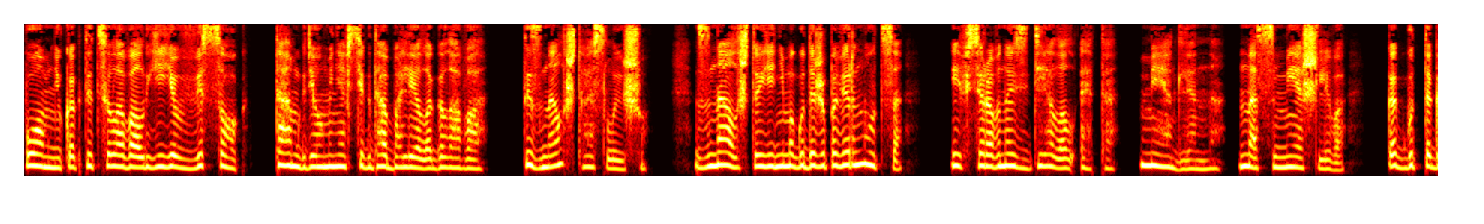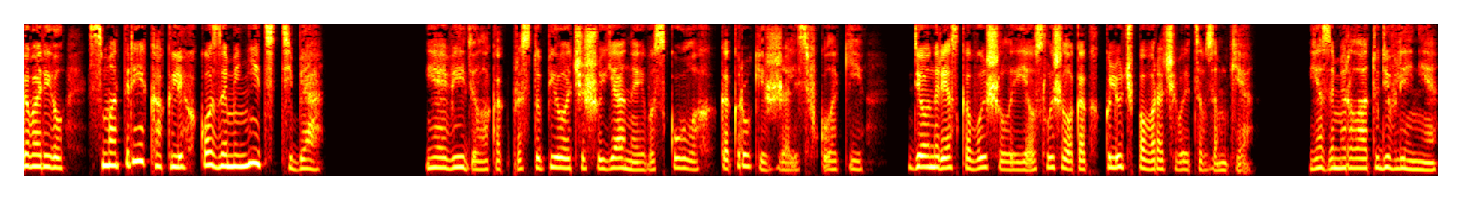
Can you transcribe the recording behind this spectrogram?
помню, как ты целовал ее в висок, там, где у меня всегда болела голова. Ты знал, что я слышу знал, что я не могу даже повернуться, и все равно сделал это медленно, насмешливо, как будто говорил «Смотри, как легко заменить тебя». Я видела, как проступила чешуя на его скулах, как руки сжались в кулаки, где он резко вышел, и я услышала, как ключ поворачивается в замке. Я замерла от удивления.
